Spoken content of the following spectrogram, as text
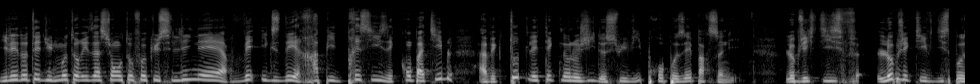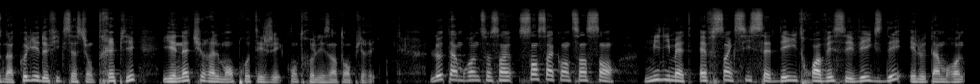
Il est doté d'une motorisation autofocus linéaire VXD rapide, précise et compatible avec toutes les technologies de suivi proposées par Sony. L'objectif, dispose d'un collier de fixation trépied et est naturellement protégé contre les intempéries. Le Tamron 150-500 mm f567 DI3 VC VXD et le Tamron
